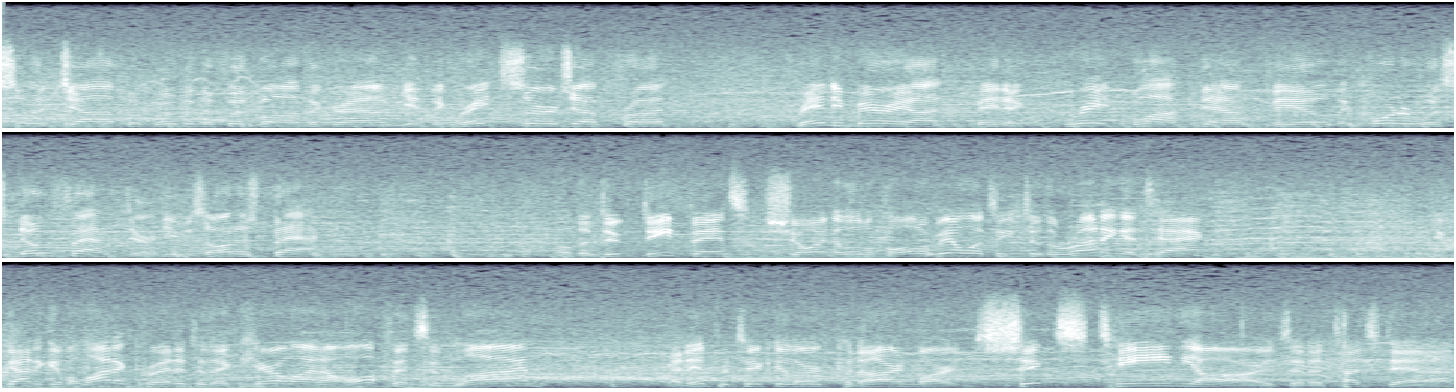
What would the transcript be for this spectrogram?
Excellent job of moving the football on the ground, getting a great surge up front. Randy Marriott made a great block downfield. The corner was no factor. He was on his back. Well, the Duke defense showing a little vulnerability to the running attack. You've got to give a lot of credit to that Carolina offensive line. And in particular, Kennard Martin, 16 yards and a touchdown.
